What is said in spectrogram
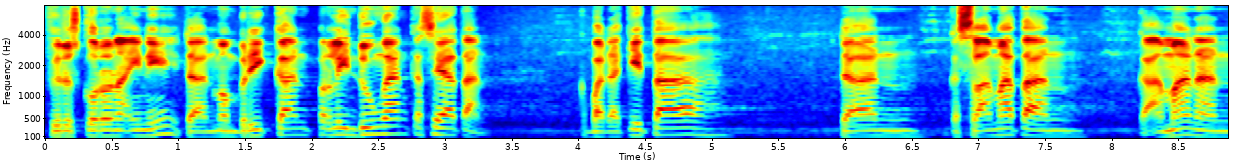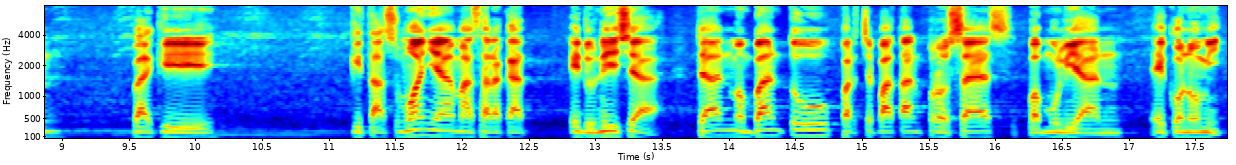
virus corona ini dan memberikan perlindungan kesehatan kepada kita dan keselamatan, keamanan bagi kita semuanya masyarakat Indonesia dan membantu percepatan proses pemulihan ekonomi.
